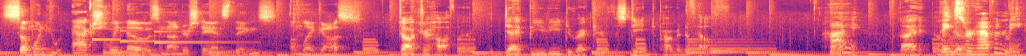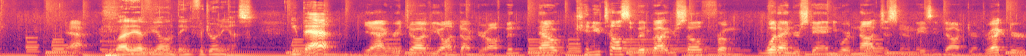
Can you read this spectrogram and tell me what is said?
Someone who actually knows and understands things, unlike us. Dr. Hoffman, the Deputy Director of the State Department of Health. Hi. Hi. how's it Thanks for having me. Yeah. Glad to have you on. Thank you for joining us. You bet. Yeah, great to have you on, Dr. Hoffman. Now, can you tell us a bit about yourself? From what I understand, you are not just an amazing doctor and director,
